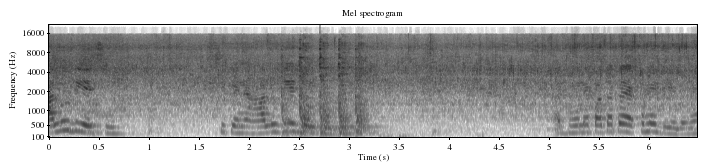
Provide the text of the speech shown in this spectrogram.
আলু দিয়েছি। চিকেনে আলু দিয়ে ঝোল করব। আর ধনে পাতাটা এখনই দিয়ে দেবো।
